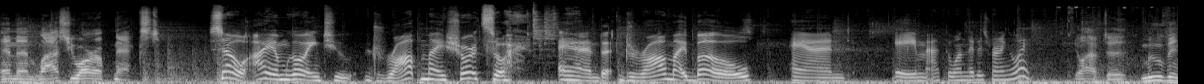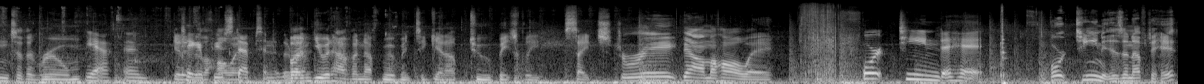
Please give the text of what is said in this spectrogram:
and then Lass you are up next. So I am going to drop my short sword and draw my bow and aim at the one that is running away. You'll have to move into the room, Yeah, and get take into a the few hallway. steps into the but room. But you would have enough movement to get up to basically sight straight down the hallway. 14 to hit. 14 is enough to hit.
